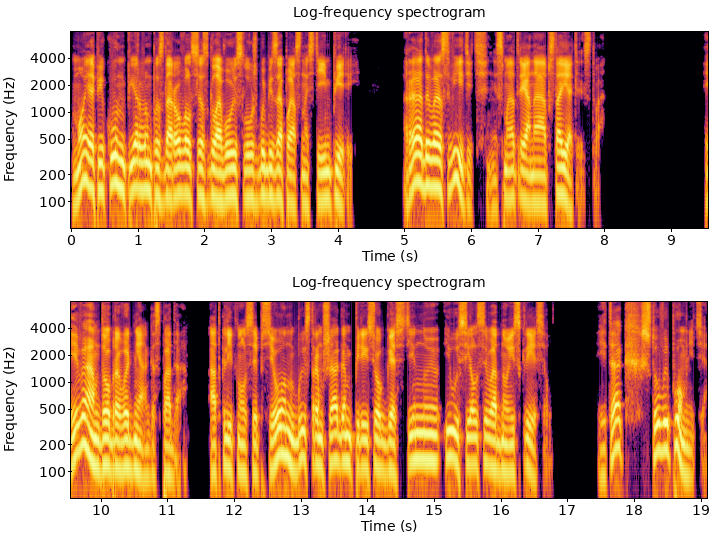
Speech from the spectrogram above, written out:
Мой опекун первым поздоровался с главой службы безопасности империи. «Рады вас видеть, несмотря на обстоятельства». «И вам доброго дня, господа», Откликнулся Псион, быстрым шагом пересек гостиную и уселся в одно из кресел. «Итак, что вы помните?»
